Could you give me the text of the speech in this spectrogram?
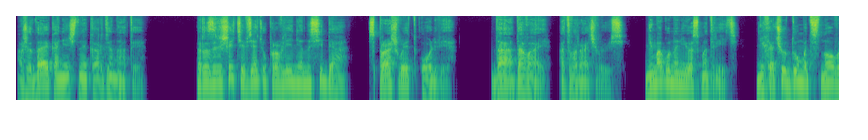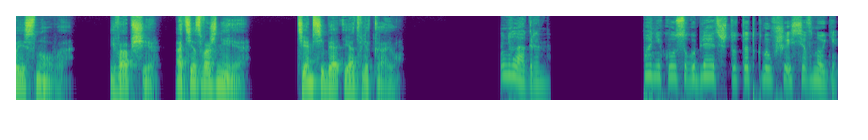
ожидая конечные координаты. «Разрешите взять управление на себя?» – спрашивает Ольви. «Да, давай», – отворачиваюсь. Не могу на нее смотреть. Не хочу думать снова и снова. И вообще, отец важнее. Тем себя и отвлекаю. Милагрен. Панику усугубляет что-то ткнувшееся в ноги.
